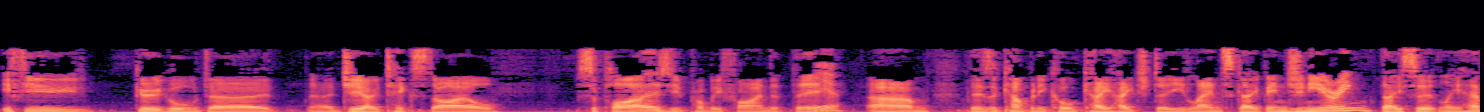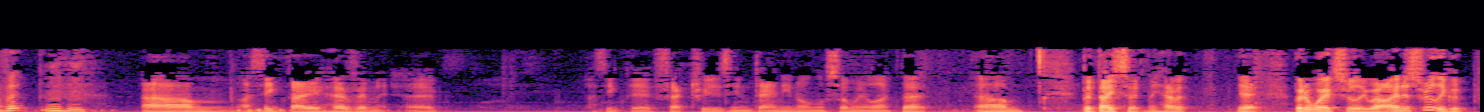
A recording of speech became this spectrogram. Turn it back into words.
if you googled uh, uh, geotextile suppliers, you'd probably find it there. Um, there's a company called KHD Landscape Engineering. They certainly have it. Mm-hmm. Um, I think they have an. I think their factory is in Dandenong or somewhere like that. Um, but they certainly have it. Yeah, but it works really well, and it's really good p-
